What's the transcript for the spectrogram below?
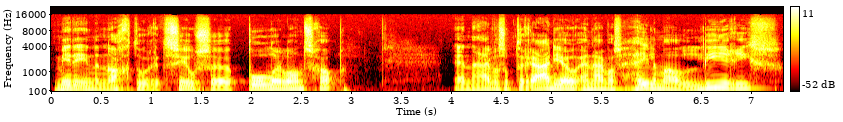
midden in de nacht door het Zeeuwse polderlandschap. En hij was op de radio en hij was helemaal lyrisch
